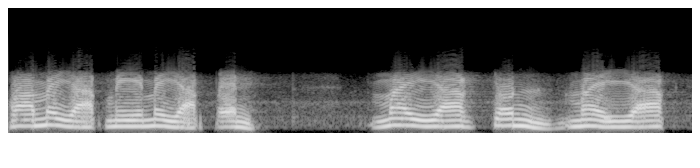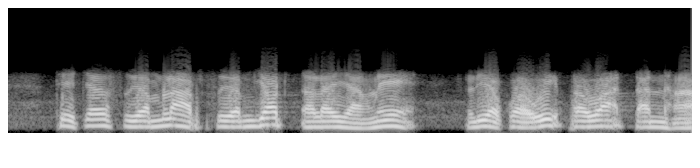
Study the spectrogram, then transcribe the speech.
ความไม่อยากมีไม่อยากเป็น ไม่อยากจน ไม่อยากที่จะเสื่อมลาบเสื่อมยศอะไรอย่างนี้ เรียกว่าวิภาวะตัณหา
